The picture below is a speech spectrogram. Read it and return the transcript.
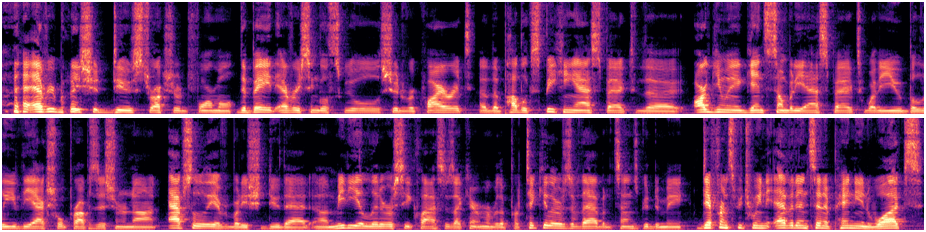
Everybody should do structured formal debate. Every single school should require it. Uh, the public speaking aspect, the arguing against somebody aspect, whether you believe the actual proposition or not. Absolutely everybody should do that. Uh, media literacy classes, I can't remember the particulars of that, but it sounds good to me. Difference between evidence and opinion. What?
